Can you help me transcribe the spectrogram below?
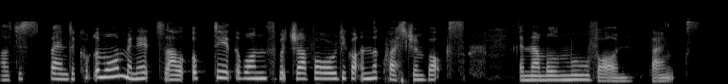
I'll just spend a couple of more minutes. I'll update the ones which I've already got in the question box and then we'll move on. Thanks.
